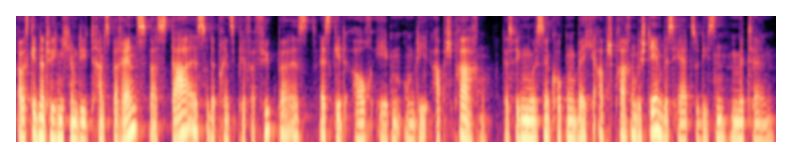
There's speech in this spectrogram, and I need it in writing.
Aber es geht natürlich nicht um die Transparenz, was da ist oder prinzipiell verfügbar ist. Es geht auch eben um die Absprachen. Deswegen müssen wir gucken, welche Absprachen bestehen bisher zu diesen Mitteln.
